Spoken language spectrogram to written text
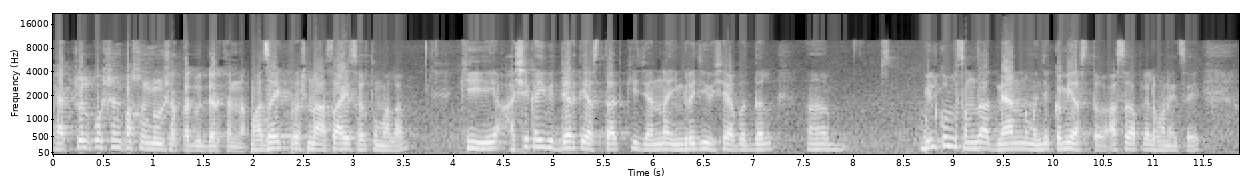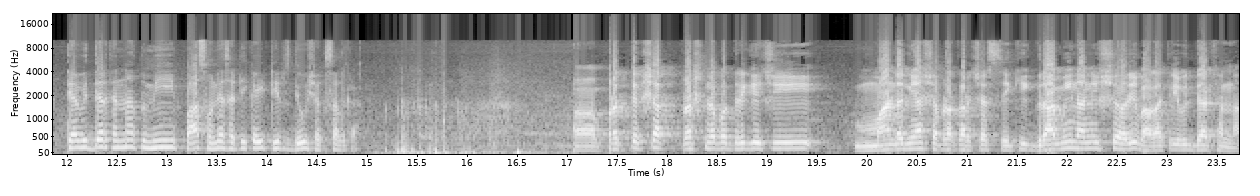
फॅक्च्युअल क्वेश्चनपासून मिळू शकतात विद्यार्थ्यांना. माझा एक प्रश्न असा आहे सर तुम्हाला. की असे काही विद्यार्थी असतात की ज्यांना इंग्रजी विषयाबद्दल बिलकुल समजा ज्ञान म्हणजे कमी असतं असं आपल्याला म्हणायचं आहे. त्या विद्यार्थ्यांना तुम्ही पास होण्यासाठी काही टिप्स देऊ शकाल का? प्रत्यक्षात प्रश्नपत्रिकेची मांडणी अशा प्रकारची असते की ग्रामीण आणि शहरी भागातील विद्यार्थ्यांना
